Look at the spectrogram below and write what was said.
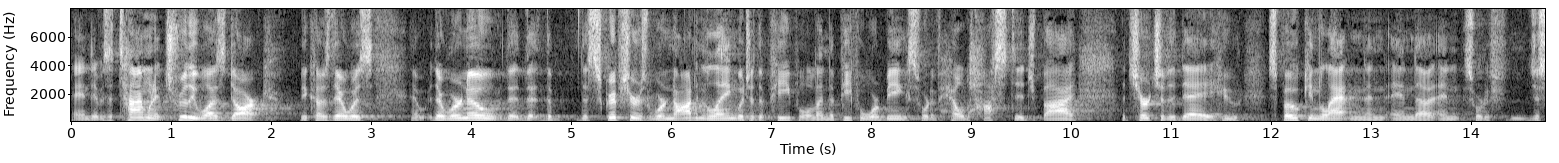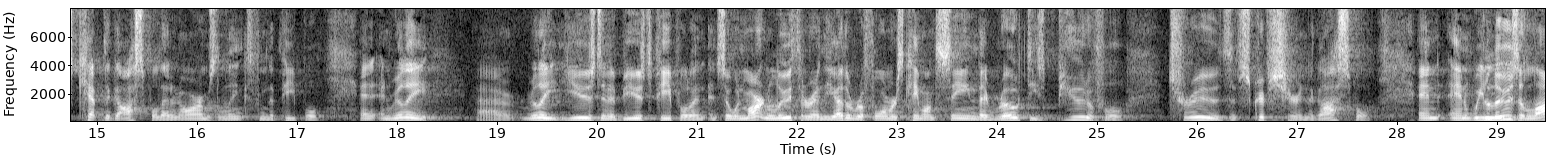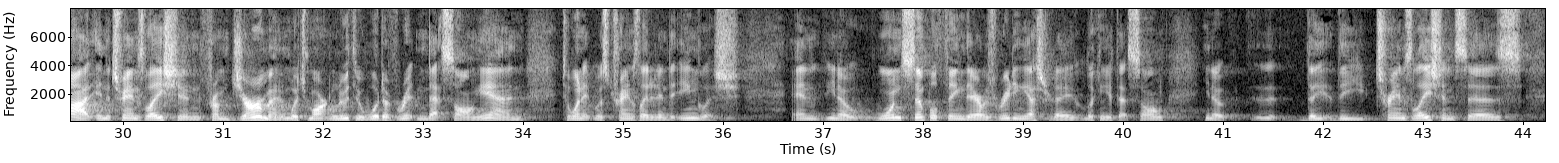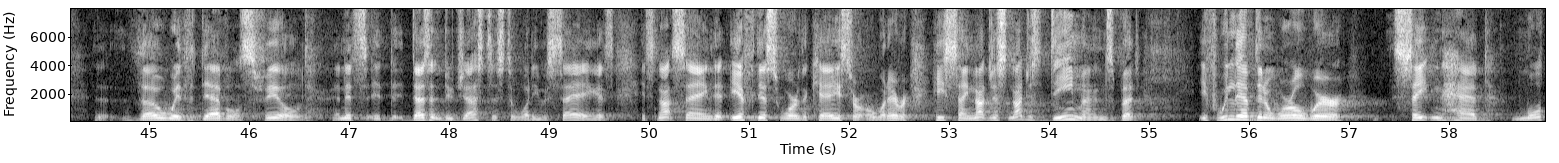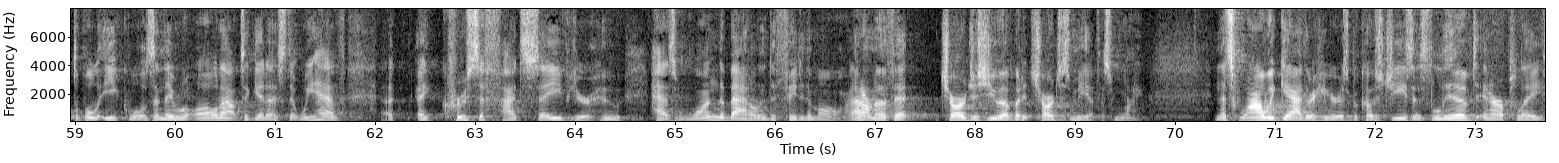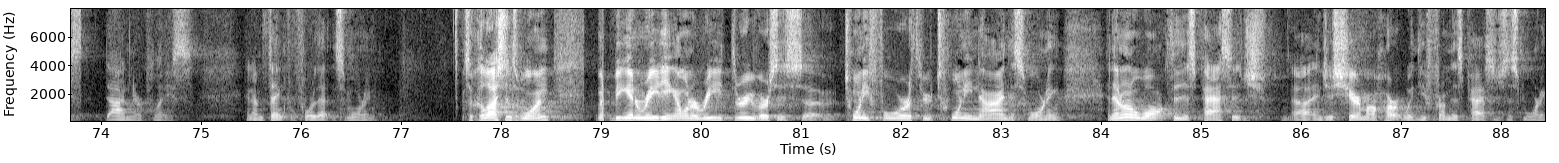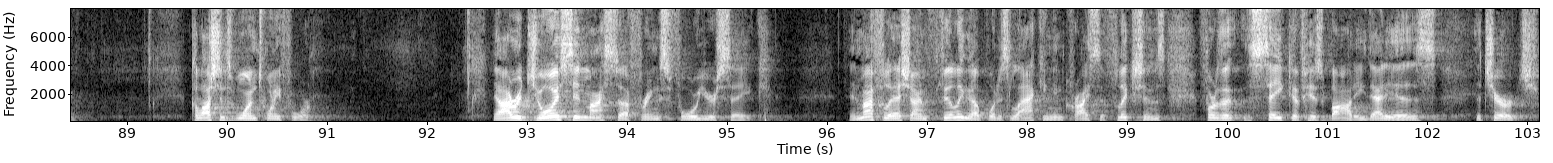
And it was a time when it truly was dark because there was there were no the, the, the, scriptures were not in the language of the people and the people were being sort of held hostage by the church of the day who spoke in latin and, and, uh, and sort of just kept the gospel at an arm's length from the people and, and really uh, really used and abused people. And, and so when Martin Luther and the other reformers came on scene, they wrote these beautiful truths of Scripture and the gospel. And, and we lose a lot in the translation from German, which Martin Luther would have written that song in, to when it was translated into English. And, you know, one simple thing there, I was reading yesterday, looking at that song, you know, the, the translation says, though with devils filled. And it, it, doesn't do justice to what he was saying. It's, it's not saying that if this were the case or, or whatever. He's saying not just, not just demons, but if we lived in a world where Satan had multiple equals and they were all out to get us, that we have a, a crucified Savior who has won the battle and defeated them all. I don't know if that charges you up, but it charges me up this morning. And that's why we gather here, is because Jesus lived in our place died in our place. And I'm thankful for that this morning. So, Colossians 1, I'm going to begin reading. I want to read through verses uh, 24 through 29 this morning. And then I want to walk through this passage uh, and just share my heart with you from this passage this morning. Colossians 1 24. Now I rejoice in my sufferings for your sake. In my flesh, I am filling up what is lacking in Christ's afflictions for the sake of his body, that is, the church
